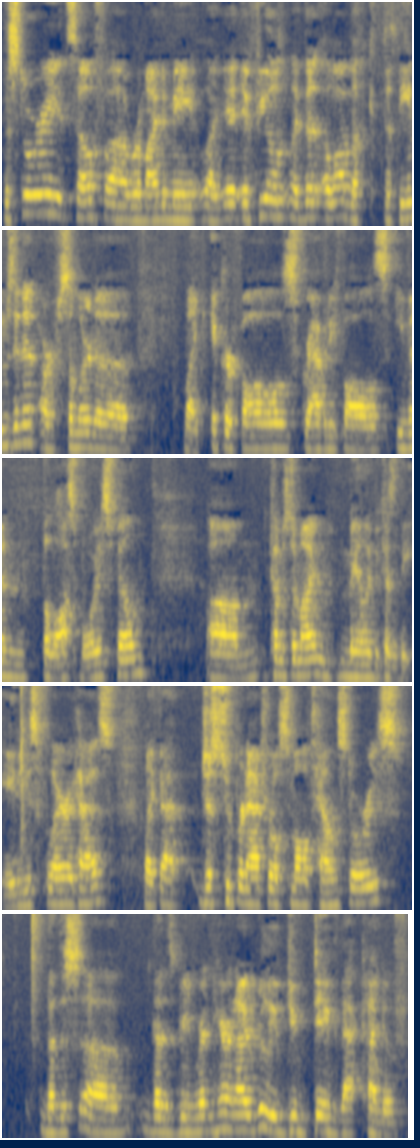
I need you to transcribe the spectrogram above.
The story itself uh, reminded me like it, it feels like the, a lot of the, the themes in it are similar to like Icar Falls, Gravity Falls, even the Lost Boys film. Um, comes to mind mainly because of the '80s flair it has, like that just supernatural small town stories that this uh, that is being written here, and I really do dig that kind of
